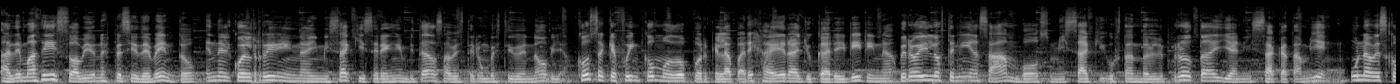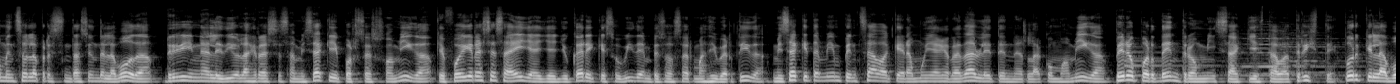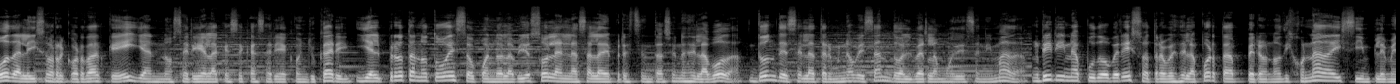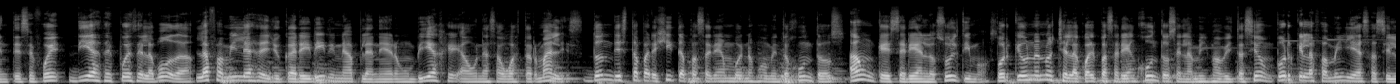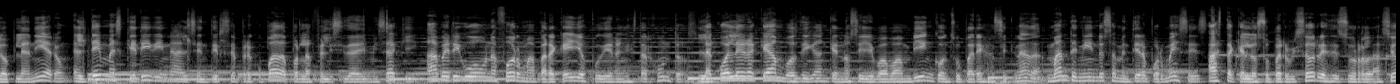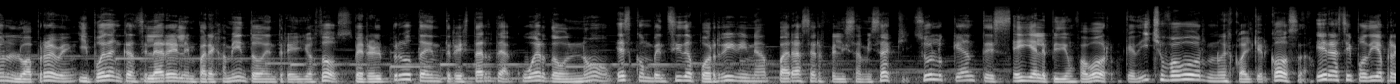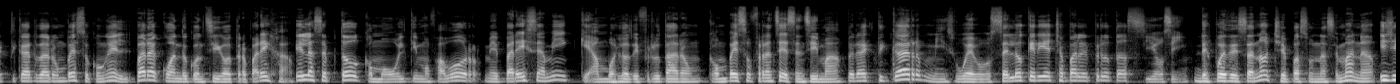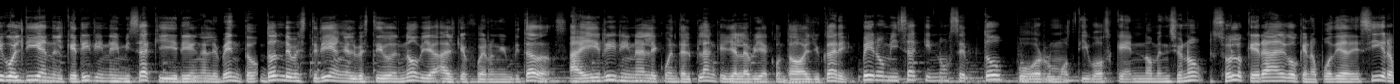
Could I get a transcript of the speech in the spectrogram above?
Además de eso había una especie de evento en el cual Ririna y Misaki serían invitadas a vestir un vestido de novia, cosa que fue incómodo porque la pareja era Yukari y Ririna, pero ahí los tenías a ambos, Misaki gustándole el prota y a Nisaka también. Una vez comenzó la presentación de la boda, Ririna le dio las gracias a Misaki por ser su amiga, que fue gracias a ella y a Yukari que su vida empezó a ser más divertida. Misaki también pensaba que era muy agradable tenerla como amiga, pero por dentro Misaki estaba triste, porque la boda le hizo recordar que ella no sería la que se casaría con Yukari, y el prota notó eso cuando la vio sola en la sala sala de presentaciones de la boda, donde se la terminó besando al verla muy desanimada. Ririna pudo ver eso a través de la puerta, pero no dijo nada y simplemente se fue. Días después de la boda, las familias de Yukari y Ririna planearon un viaje a unas aguas termales, donde esta parejita pasarían buenos momentos juntos, aunque serían los últimos, porque una noche la cual pasarían juntos en la misma habitación, porque las familias así lo planearon. El tema es que Ririna, al sentirse preocupada por la felicidad de Misaki, averiguó una forma para que ellos pudieran estar juntos, la cual era que ambos digan que no se llevaban bien con su pareja asignada, manteniendo esa mentira por meses hasta que los supervisores de su relación lo aprueben y puedan cancelar el emparejamiento entre ellos dos. Pero el pruta entre estar de acuerdo o no es convencido por Ririna para hacer feliz a Misaki, solo que antes ella le pidió un favor, que dicho favor no es cualquier cosa, era si podía practicar dar un beso con él para cuando consiga otra pareja. Él aceptó como último favor, me parece a mí que ambos lo disfrutaron, con beso francés encima, practicar mis huevos se lo quería chapar el prota sí o sí. Después de esa noche pasó una semana y llegó el día en el que Ririna y Misaki irían al evento donde vestirían el vestido de novia al que fueron invitadas. Ahí Ririna le cuenta el plan que ya le había contado a Yukari, pero Misaki no aceptó por motivos que no mencionó, solo que era algo que no podía decir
